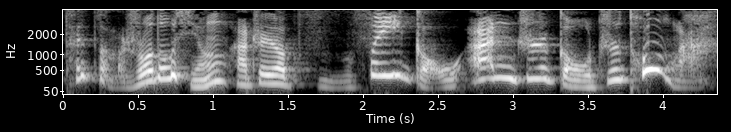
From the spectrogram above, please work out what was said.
他怎么说都行啊，这叫子非狗，安知狗之痛啊？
